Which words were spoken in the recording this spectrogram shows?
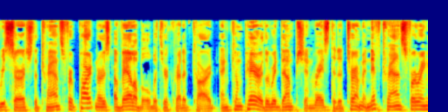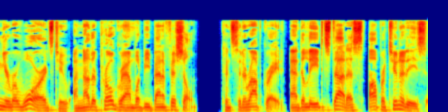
Research the transfer partners available with your credit card and compare the redemption rates to determine if transferring your rewards to another program would be beneficial. Consider upgrade and elite status opportunities.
